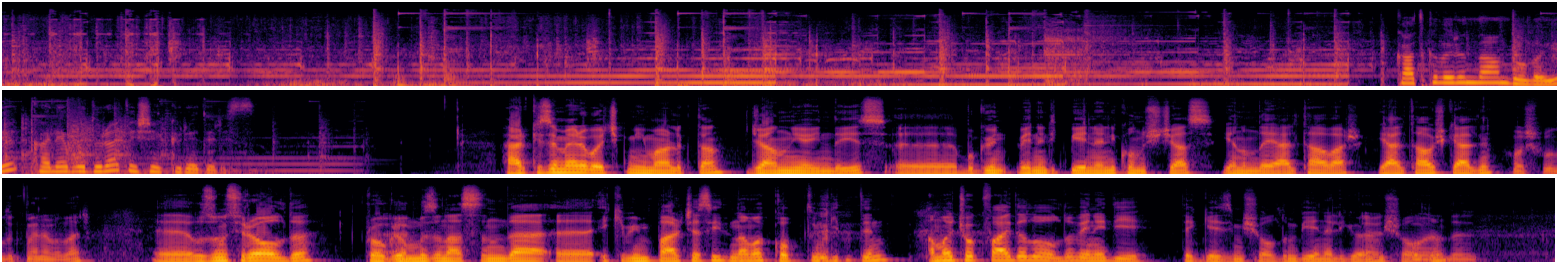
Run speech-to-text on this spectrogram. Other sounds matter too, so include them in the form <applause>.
Katkılarından dolayı Kale Bodur'a teşekkür ederiz. Herkese merhaba Açık Mimarlık'tan. Canlı yayındayız. Ee, bugün Venedik Bienalini konuşacağız. Yanımda Yelta var. Yelta hoş geldin. Hoş bulduk, merhabalar. Ee, uzun süre oldu. Programımızın evet. aslında e, ekibin parçasıydın ama koptun gittin. <laughs> ama çok faydalı oldu. Venedik'i de gezmiş oldun. Bienali görmüş evet, oldun. Arada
